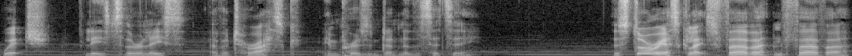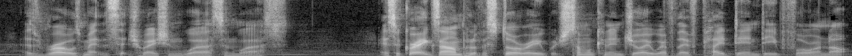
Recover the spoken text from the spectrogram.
which leads to the release of a Tarrasque imprisoned under the city. The story escalates further and further as rolls make the situation worse and worse. It's a great example of a story which someone can enjoy whether they've played D&D before or not,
